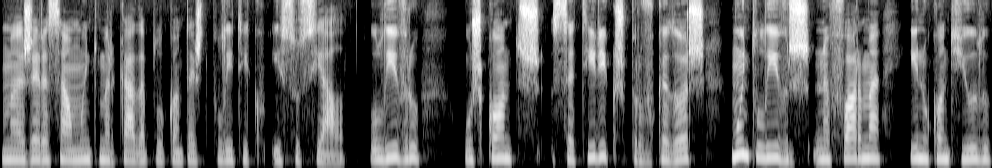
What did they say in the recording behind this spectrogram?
uma geração muito marcada pelo contexto político e social. O livro os contos satíricos, provocadores, muito livres na forma e no conteúdo,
